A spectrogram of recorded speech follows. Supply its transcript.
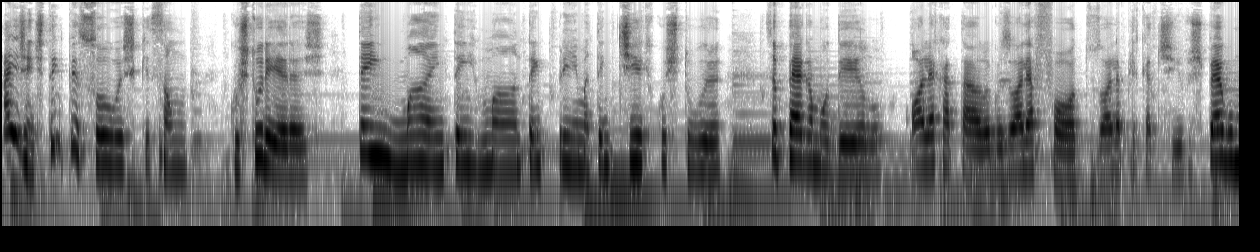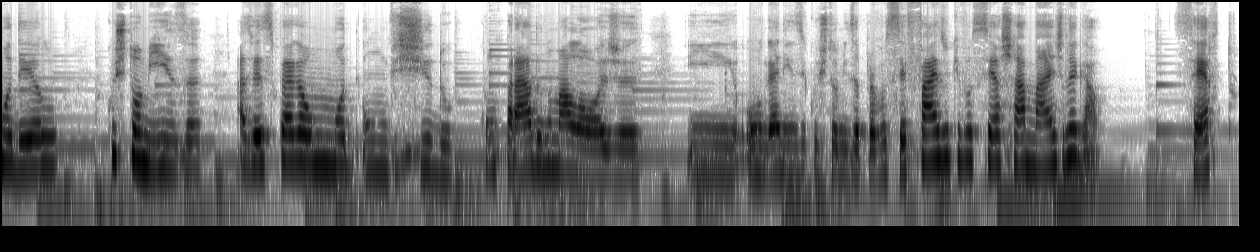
Aí, gente, tem pessoas que são costureiras, tem mãe, tem irmã, tem prima, tem tia que costura. Você pega modelo, olha catálogos, olha fotos, olha aplicativos, pega o modelo, customiza. Às vezes pega um, um vestido comprado numa loja e organiza e customiza para você. Faz o que você achar mais legal, certo?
